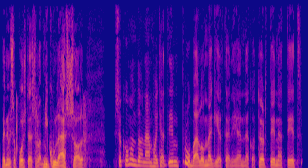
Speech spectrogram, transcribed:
vagy nem is a postással, a Mikulással, és akkor mondanám, hogy hát én próbálom megérteni ennek a történetét,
